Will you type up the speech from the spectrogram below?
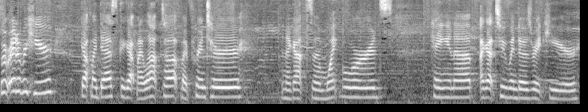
But right over here, got my desk, I got my laptop, my printer, and I got some whiteboards hanging up. I got two windows right here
